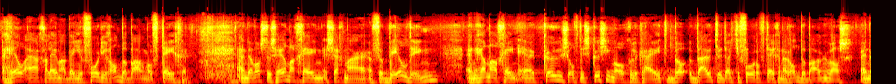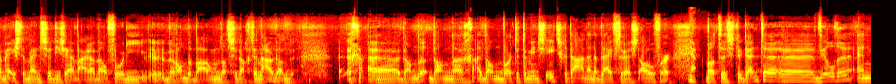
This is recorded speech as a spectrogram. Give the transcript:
heel erg alleen maar: ben je voor die randbebouwing of tegen? En er was dus helemaal geen, zeg maar, verbeelding en helemaal geen keuze of discussiemogelijkheid buiten dat je voor of tegen een randbebouwing was. En de meeste mensen die ze waren wel voor die uh, randbebouwing, omdat ze dachten, nou dan. Uh, dan, dan, uh, dan wordt er tenminste iets gedaan en dan blijft de rest over. Ja. Wat de studenten wilden en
